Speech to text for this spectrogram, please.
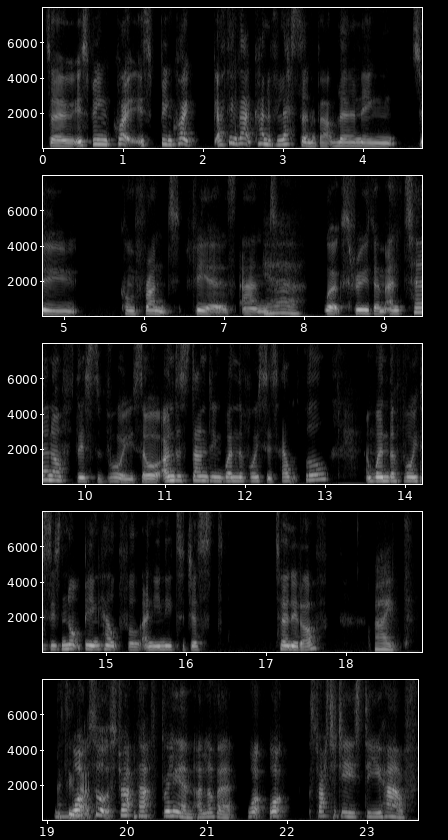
so it's been quite it's been quite I think that kind of lesson about learning to confront fears and yeah. Work through them and turn off this voice or understanding when the voice is helpful and when the voice is not being helpful and you need to just turn it off. Right. what sort of strat that's brilliant. I love it. What what strategies do you have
